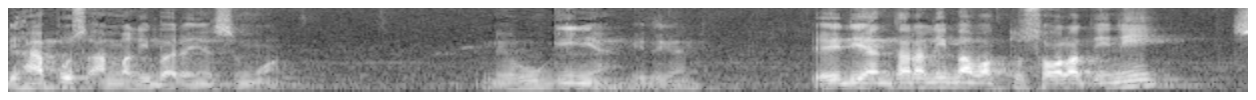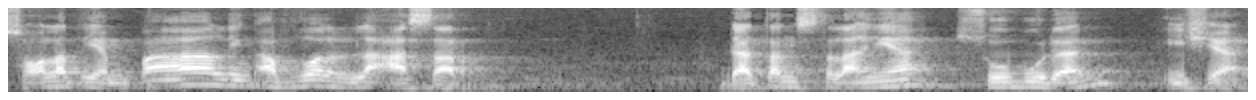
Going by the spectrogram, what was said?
Dihapus amal ibadahnya semua. Ini ruginya gitu kan. Jadi di antara lima waktu sholat ini, sholat yang paling afdal adalah asar. Datang setelahnya subuh dan isya.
